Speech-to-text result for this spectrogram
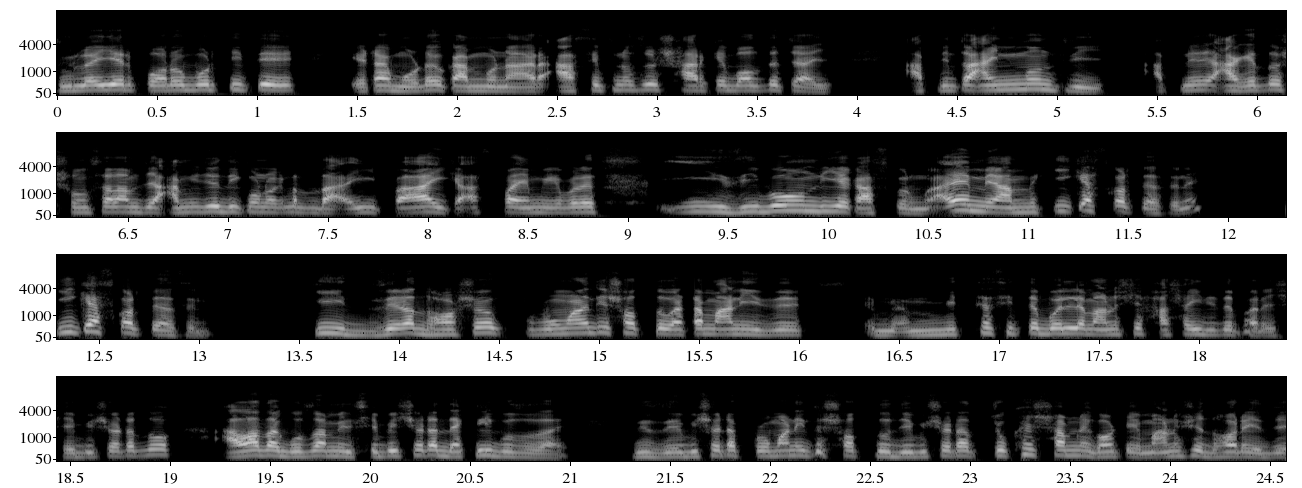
জুলাইয়ের পরবর্তীতে এটা মোটেও কাম্য না। আর আসিফ নজরুল সারকে বলতে চাই, আপনি তো আইনমন্ত্রী। আপনি আগে তো শুনছিলাম যে আমি যদি কোনো একটা দায়ী পাই, কাজ পাই, আমি এবারে জীবন দিয়ে কাজ করব। আরে আপনি কি কাজ করতে আছেন কি কাজ করতে আছেন? কি যেটা ধর্ষক প্রমাণিত সত্য, একটা মানি যে মিথ্যা চিত্তে বললে মানুষকে ফাঁসাই দিতে পারে। সেই বিষয়টা তো আলাদা গোজামিল সে বিষয়টা দেখলেই বোঝা যায় কিন্তু যে বিষয়টা প্রমাণিত সত্য, যে বিষয়টা চোখের সামনে ঘটে, মানুষে ধরে যে,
